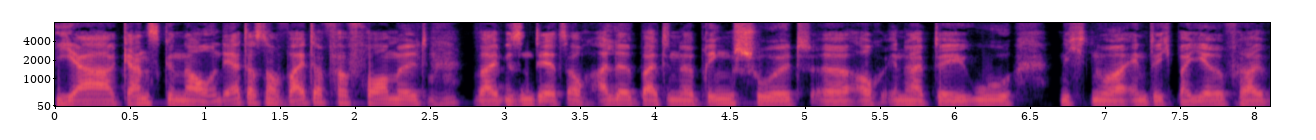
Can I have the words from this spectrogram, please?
Ja, ganz genau. Und er hat das noch weiter verformelt, mhm. weil wir sind ja jetzt auch alle bald in der Bringschuld, äh, auch innerhalb der EU nicht nur endlich barrierefreie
